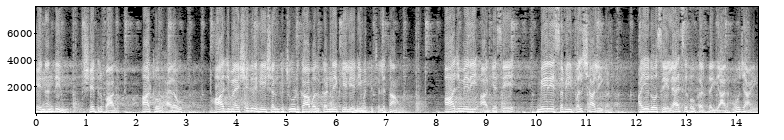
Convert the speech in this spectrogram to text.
हे नंदिन, क्षेत्रपाल, आठों भैरव, आज मैं शीघ्र ही शंखचूड़ का वध करने के लिए निमित्त चलता हूँ। आज मेरी आज्ञा से मेरे सभी बलशाली गण आयुधों से लैस होकर तैयार हो जाएँ।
